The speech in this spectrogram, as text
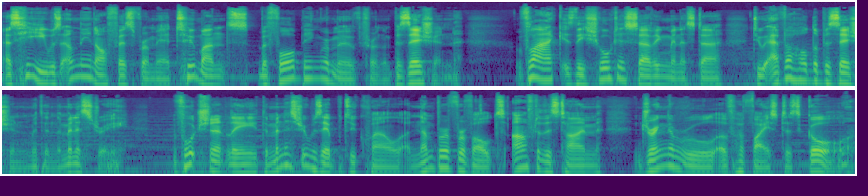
as he was only in office for a mere two months before being removed from the position. Flack is the shortest serving minister to ever hold the position within the ministry. Fortunately, the ministry was able to quell a number of revolts after this time during the rule of Hephaestus Gore.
